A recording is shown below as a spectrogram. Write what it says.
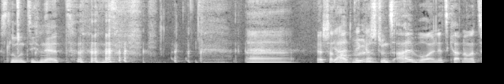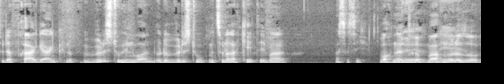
es lohnt sich nicht. Äh, Ja, schon Ja. Würdest du ins All wollen? Jetzt gerade nochmal zu der Frage anknüpfen. Würdest du hinwollen oder würdest du mit so einer Rakete mal, was weiß ich, Wochenendtrip machen nee. oder so?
